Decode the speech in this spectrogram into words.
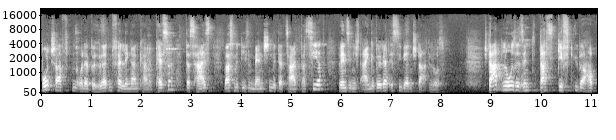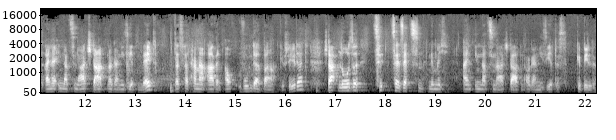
Botschaften oder Behörden verlängern keine Pässe. Das heißt, was mit diesen Menschen mit der Zeit passiert, wenn sie nicht eingebürgert ist, sie werden staatenlos. Staatenlose sind das Gift überhaupt einer in Nationalstaaten organisierten Welt. Das hat Hannah Arendt auch wunderbar geschildert. Staatenlose zersetzen nämlich ein in Nationalstaaten organisiertes Gebilde.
